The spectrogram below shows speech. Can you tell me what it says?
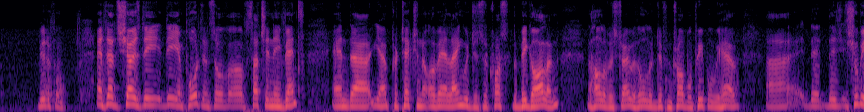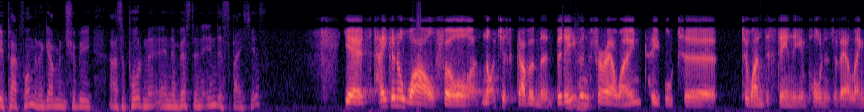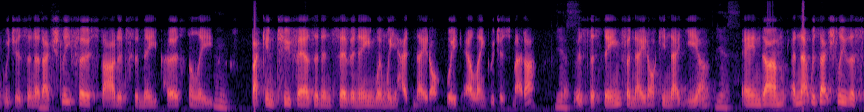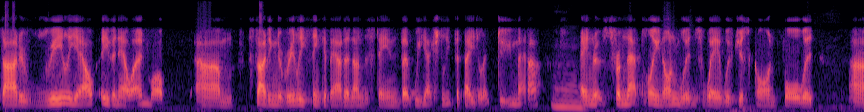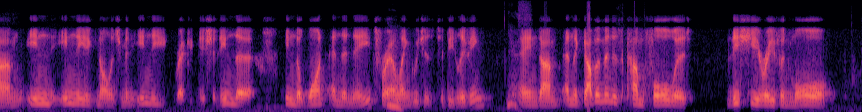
beautiful, and that shows the the importance of, of such an event and uh, you know protection of our languages across the Big Island, the whole of Australia, with all the different tribal people we have. Uh, there, there, should be a platform, and the government should be uh, supporting and investing in this space. Yes. Yeah, it's taken a while for not just government, but okay. even for our own people to to understand the importance of our languages. And it actually first started for me personally mm. back in 2017 when we had NAIDOC Week, Our Languages Matter yes. as the theme for NAIDOC in that year. Yes. And um, and that was actually the start of really our even our own mob um, starting to really think about and understand that we actually that they do matter. Mm. And it's from that point onwards where we've just gone forward. Um, in in the acknowledgement, in the recognition, in the in the want and the needs for our mm. languages to be living, yes. and um, and the government has come forward this year even more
